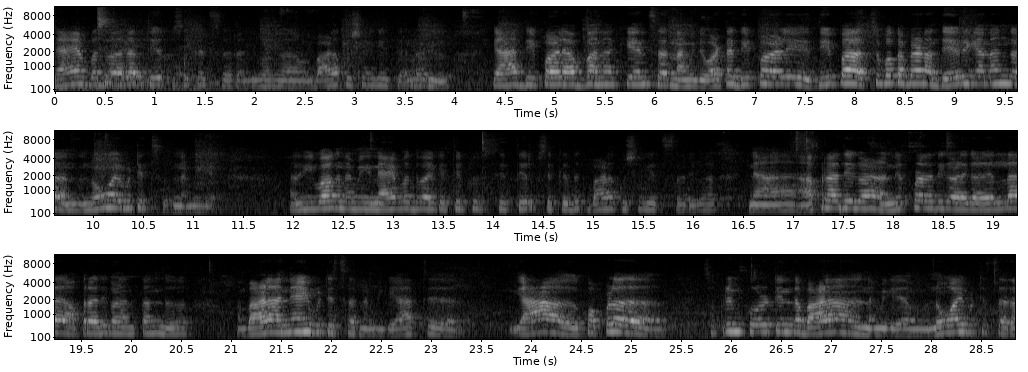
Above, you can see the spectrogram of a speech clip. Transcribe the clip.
ನ್ಯಾಯಬದ್ಧವಾದ ತೀರ್ಪು ಸಿಕ್ಕೈತೆ ಸರ್. ಇವಾಗ ಭಾಳ ಖುಷಿಯಾಗೈತೆ ಎಲ್ಲರಿಗೂ. ಯಾ ದೀಪಾವಳಿ ಅನ್ನೋಕ್ಕೇನು ಸರ್ ನಮಗೆ? ಒಟ್ಟು ದೀಪಾವಳಿ, ದೀಪ ಹಚ್ಬೇಕ ಬೇಡ, ದೇವರಿಗೆ ಅನ್ನಂಗೆ ನೋವಾಗ್ಬಿಟ್ಟಿತ್ತು ಸರ್ ನಮಗೆ. ಅದು ಇವಾಗ ನಮಗೆ ನ್ಯಾಯಬದ್ಧವಾಗಿ ತೀರ್ಪು ಸಿ ತೀರ್ಪು ಸಿಕ್ಕಿದ್ದಕ್ಕೆ ಭಾಳ ಖುಷಿ ಆಗೈತೆ ಸರ್. ಇವಾಗ ನ್ಯಾ ಅಪರಾಧಿಗಳ ನಿರಪರಾಧಿಗಳಿಗೆಲ್ಲ ಅಪರಾಧಿಗಳಂತಂದು ಭಾಳ ಅನ್ಯಾಯ ಬಿಟ್ಟಿತ್ತು ಸರ್ ನಮಗೆ. ಯಾತ ಯಾ ಕೊಪ್ಪಳ ಸುಪ್ರೀಂ ಕೋರ್ಟಿಂದ ಭಾಳ ನಮಗೆ ನೋವಾಗಿಬಿಟ್ಟಿತ್ತು ಸರ್.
